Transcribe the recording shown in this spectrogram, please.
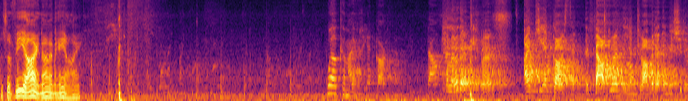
It's a VI, not an AI. Welcome back. Hello there, neighbors. I'm Jien Garson, the founder of the Andromeda Initiative.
